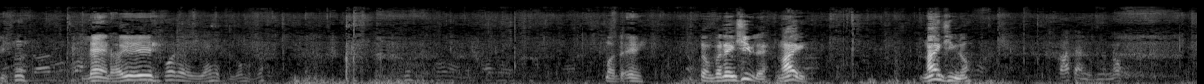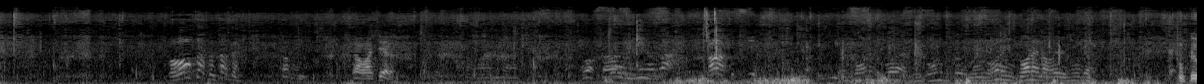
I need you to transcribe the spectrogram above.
đi lẹ đấy. Mà đây tưởng vấn đề chịu đấy ngay. Ngay chịu nó. Tao chết rồi. ဟုတ်ပြီ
